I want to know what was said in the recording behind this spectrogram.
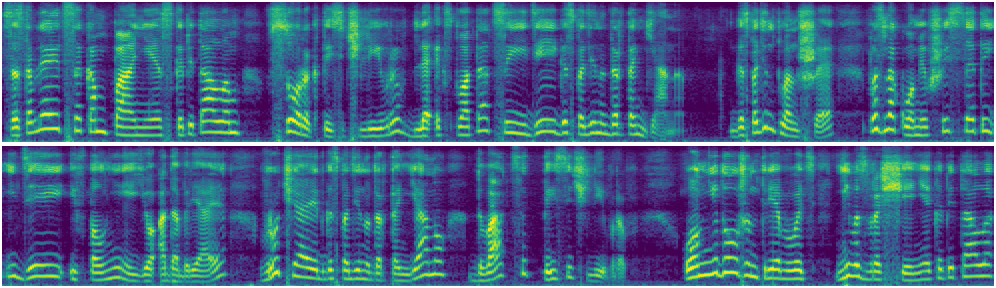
составляется компания с капиталом в 40 тысяч ливров для эксплуатации идеи господина Д'Артаньяна. Господин Планше, познакомившись с этой идеей и вполне ее одобряя, вручает господину Д'Артаньяну 20 тысяч ливров. Он не должен требовать ни возвращения капитала,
